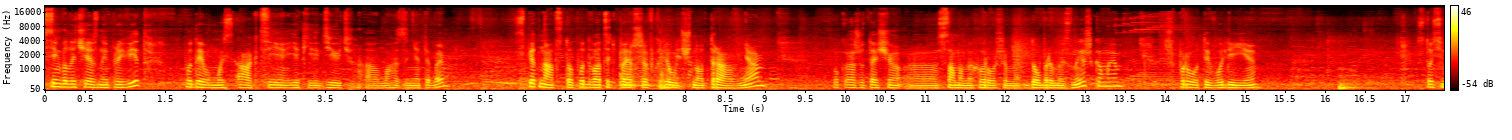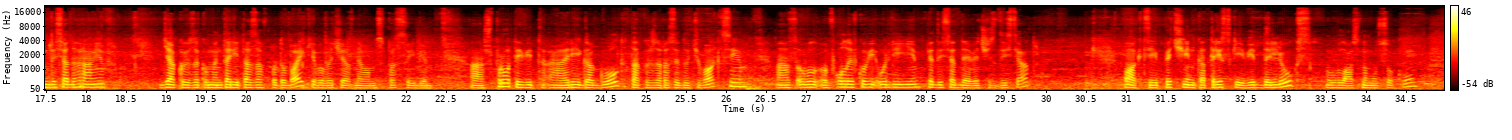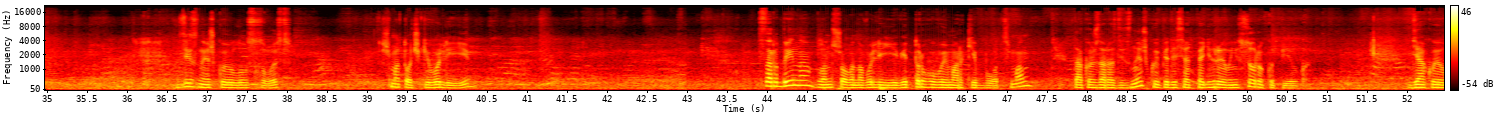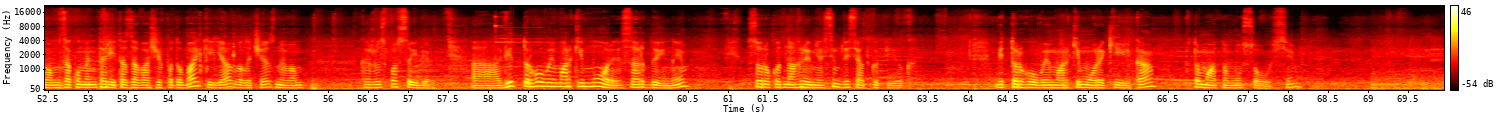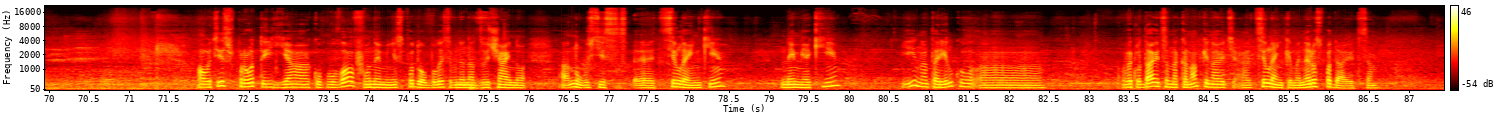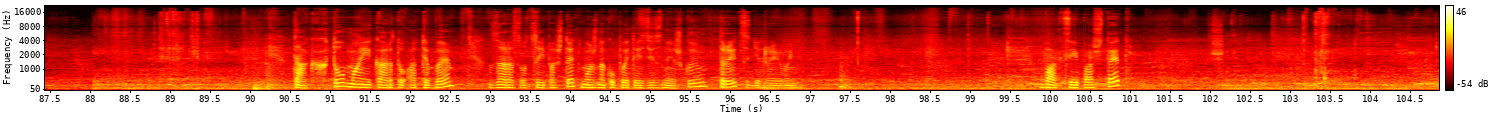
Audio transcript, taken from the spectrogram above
Всім величезний привіт. Подивимось акції, які діють в магазині ТБ. З 15 по 21 включно травня. Покажу те, що е, самими хорошими добрими знижками. Шпроти в олії 170 грамів. Дякую за коментарі та за вподобайки. Величезне вам спасибі. Шпроти від Riga Gold також зараз йдуть в акції в оливковій олії 59,60. В акції печінка тріски від Deluxe у власному соку. Зі знижкою лосось. Шматочки в олії. Сардина бланшована в олії від торгової марки Боцман. Також зараз зі знижкою 55 гривень 40 копійок. Дякую вам за коментарі та за ваші вподобайки. Я величезно вам кажу спасибі. А, від торгової марки Море сардини 41 гривня 70 копійок. Від торгової марки Море кілька в томатному соусі. А оці шпроти я купував, вони мені сподобались, вони надзвичайно ну, усі е, ціленькі, не м'які. І на тарілку викладаються на канапки навіть ціленькими, не розпадаються. Так, хто має карту АТБ, зараз оцей паштет можна купити зі знижкою 30 гривень. В акції паштет.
